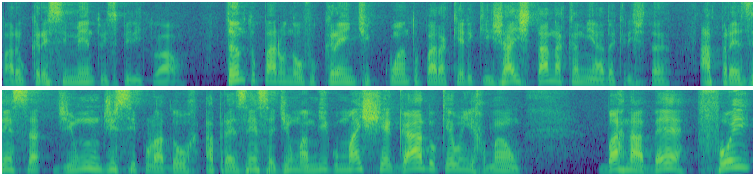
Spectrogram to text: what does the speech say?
para o crescimento espiritual, tanto para o novo crente quanto para aquele que já está na caminhada cristã a presença de um discipulador, a presença de um amigo mais chegado que um irmão. Barnabé foi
